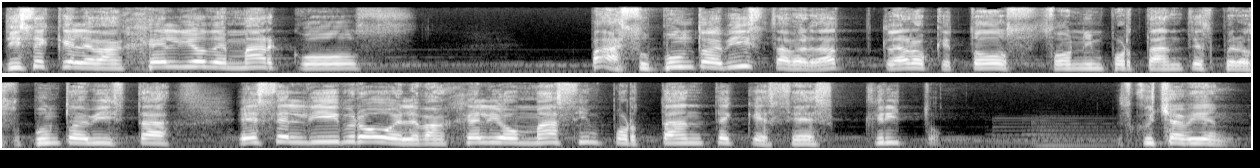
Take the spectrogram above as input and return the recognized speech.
dice que el Evangelio de Marcos, a su punto de vista, ¿verdad? Claro que todos son importantes, pero a su punto de vista es el libro o el Evangelio más importante que se ha escrito. Escucha bien,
